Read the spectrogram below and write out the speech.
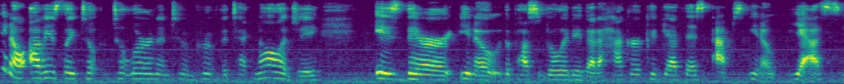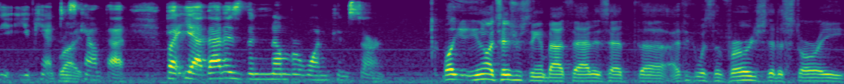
you know, obviously to, to learn and to improve the technology. Is there, you know, the possibility that a hacker could get this? Abs- you know, yes, you, you can't Right. discount that. But yeah, that is the number one concern. Well, you you know what's interesting about that is that uh, I think it was The Verge did a story,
